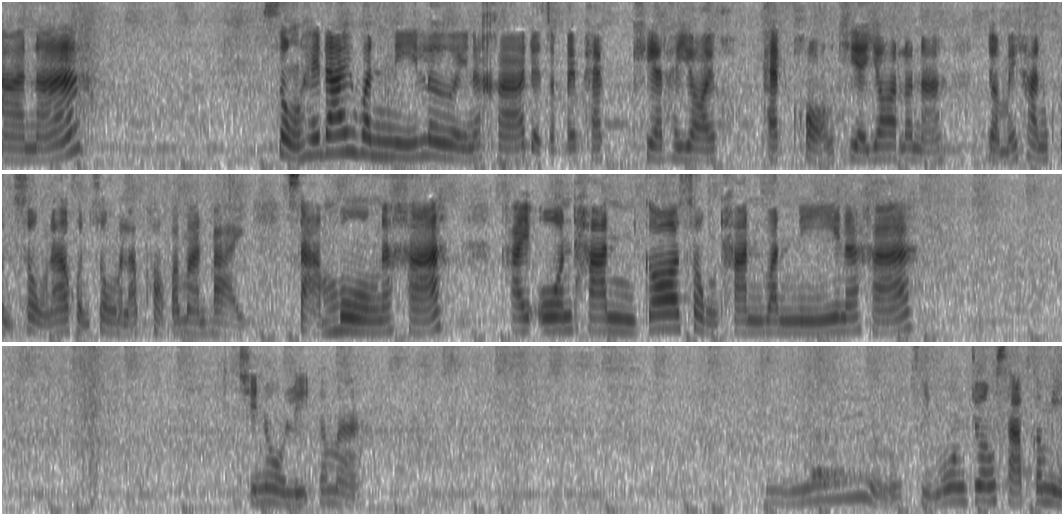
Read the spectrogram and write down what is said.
มานะ ส่งให้ได้วันนี้เลยนะคะ เดี๋ยวจะไปแพ็คเคลียร์ทยอยแพ็คของเคลียร์ยอดแล้วนะ เดี๋ยวไม่ทันขนส่งนะคะ ขนส่งมารับของประมาณบ่ายสามโมงนะคะ ใครโอนทันก็ส่งทันวันนี้นะคะ ชิโนริก็มาสีม่วงจ้วงซับก็มี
